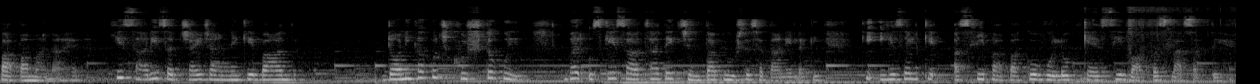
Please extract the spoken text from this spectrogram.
पापा माना है। ये सारी सच्चाई जानने के बाद, डोनिका कुछ खुश तो हुई, पर उसके साथ साथ एक चिंता भी उसे सताने लगी कि ईजल के असली पापा को वो लोग कैसे वापस ला सकते हैं।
